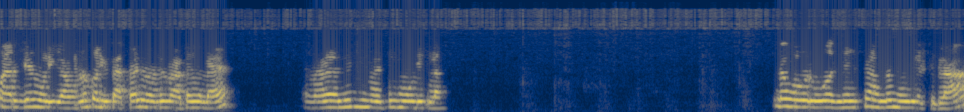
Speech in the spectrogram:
மறுபடியும் மூடிக்கலாம். இன்னும் கொஞ்சம் தக்காளி வந்து வதங்கல. அதனால வந்து இந்த வாட்டி மூடிக்கலாம். இன்னும் ஒரு ஒரு நிமிஷம் வந்து மூடி வச்சுக்கலாம்.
